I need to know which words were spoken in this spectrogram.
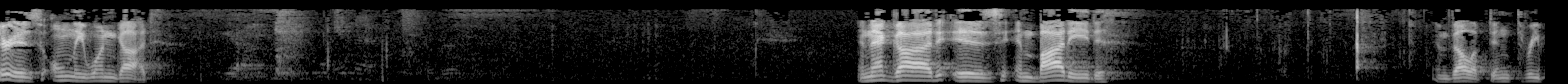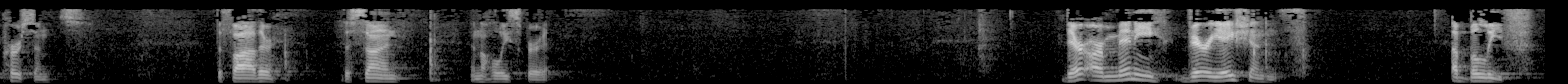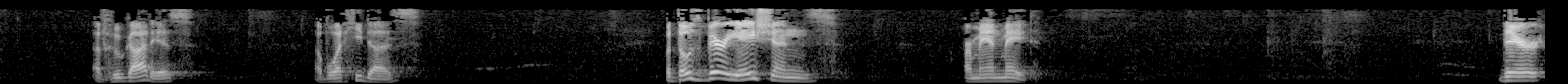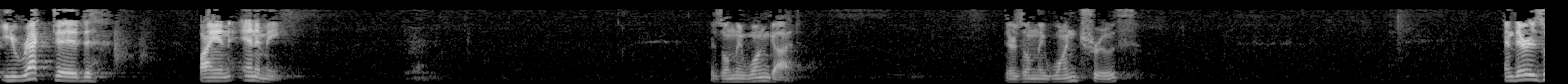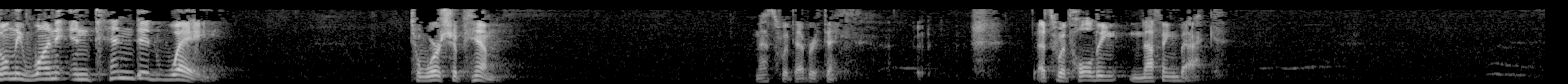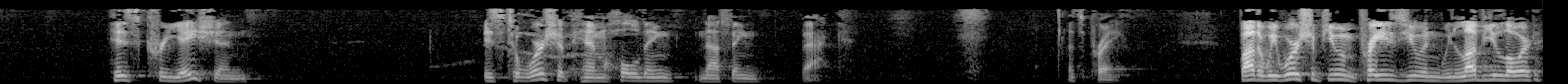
There is only one God. And that God is embodied, enveloped in three persons the Father, the Son, and the Holy Spirit. There are many variations of belief of who God is, of what He does. But those variations are man made. They're erected by an enemy. There's only one God. There's only one truth. And there is only one intended way to worship Him. And that's with everything. That's with holding nothing back. His creation is to worship Him holding nothing back. Let's pray. Father, we worship you and praise you and we love you, Lord.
